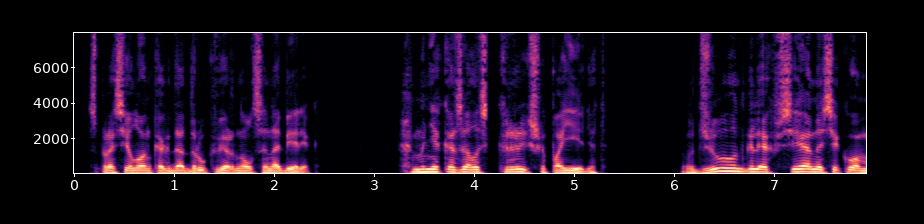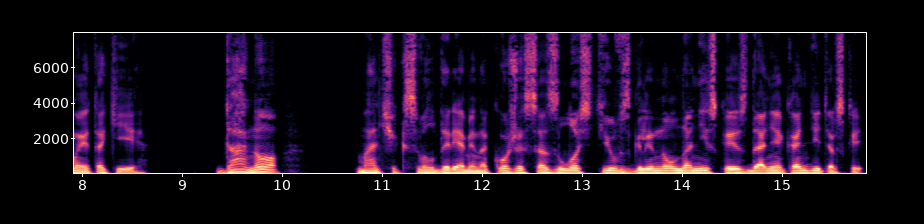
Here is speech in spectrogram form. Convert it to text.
— спросил он, когда друг вернулся на берег. «Мне казалось, крыша поедет. В джунглях все насекомые такие. «Да, но...» Мальчик с волдырями на коже со злостью взглянул на низкое здание кондитерской.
